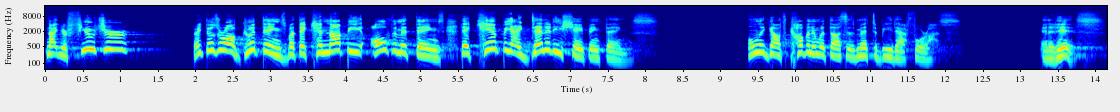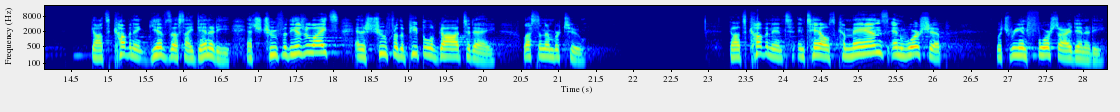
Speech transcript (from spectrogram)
not your future, Right? Those are all good things, but they cannot be ultimate things. They can't be identity shaping things. Only God's covenant with us is meant to be that for us. And it is. God's covenant gives us identity. That's true for the Israelites, and it's true for the people of God today. Lesson number two God's covenant entails commands and worship which reinforce our identity.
